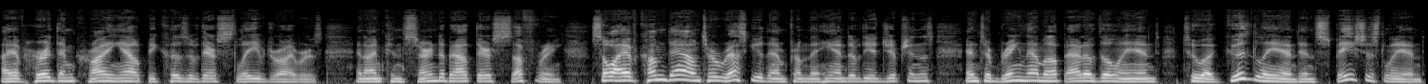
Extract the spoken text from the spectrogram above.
I have heard them crying out because of their slave drivers, and I am concerned about their suffering. So I have come down to rescue them from the hand of the Egyptians, and to bring them up out of the land to a good land and spacious land,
